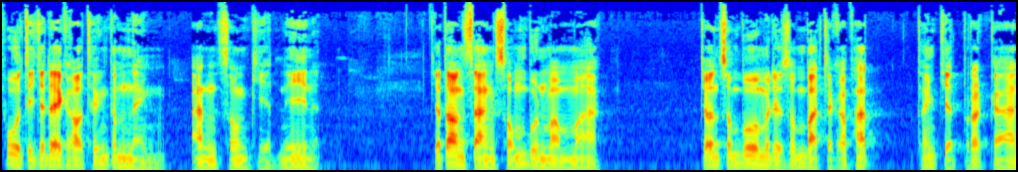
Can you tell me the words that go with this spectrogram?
ผู้ที่จะได้เข้าถึงตำแหน่งอันทรงเกียรตินี้นะ่ะจะต้องสั่งสมบุญมามาก จนสมบูรณ์มาด้วยสมบัติจักรพรรดิทั้งเจ็ดประการ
